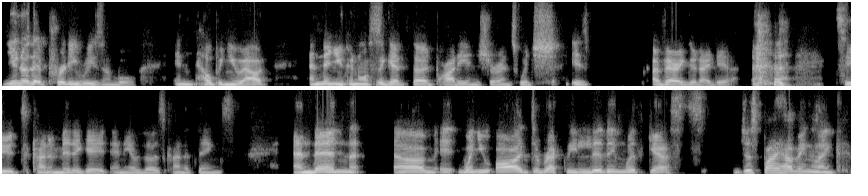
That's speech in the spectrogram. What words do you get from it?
you know they're pretty reasonable in helping you out and then you can also get third party insurance which is a very good idea to to kind of mitigate any of those kind of things and then um, it, when you are directly living with guests just by having like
